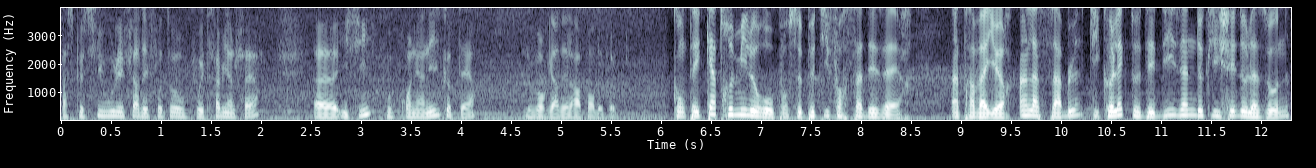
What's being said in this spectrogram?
parce que si vous voulez faire des photos, vous pouvez très bien le faire. Euh, ici, vous prenez un hélicoptère et vous regardez le rapport de Paul. Comptez 4000 euros pour ce petit forçat désert. Un travailleur inlassable qui collecte des dizaines de clichés de la zone.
